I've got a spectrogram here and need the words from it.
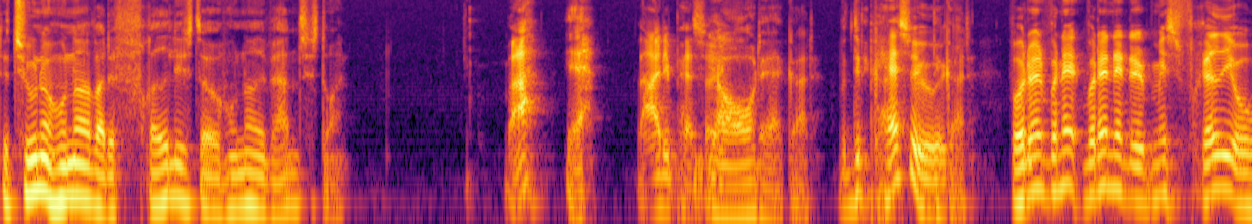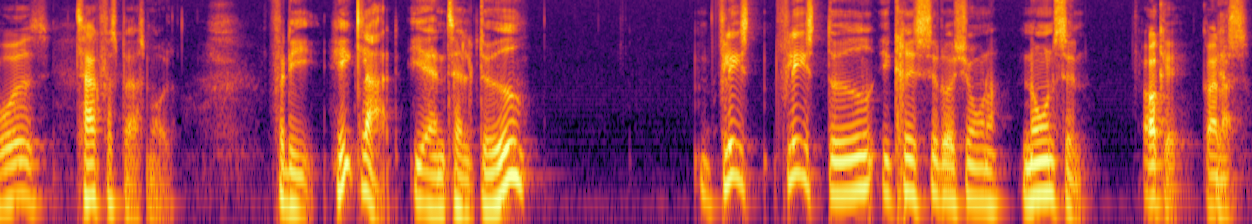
Det 20. århundrede var det fredeligste århundrede i verdenshistorien. Hvad? Ja. Nej, det passer ikke. Jo, det er gør det. Det passer jo det ikke. gør det. Hvordan, hvordan, hvordan er det mest fredige overhovedet? Tak for spørgsmålet. Fordi helt klart, i antal døde, flest, flest døde i krigssituationer nogensinde. Okay, godt. Yes.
